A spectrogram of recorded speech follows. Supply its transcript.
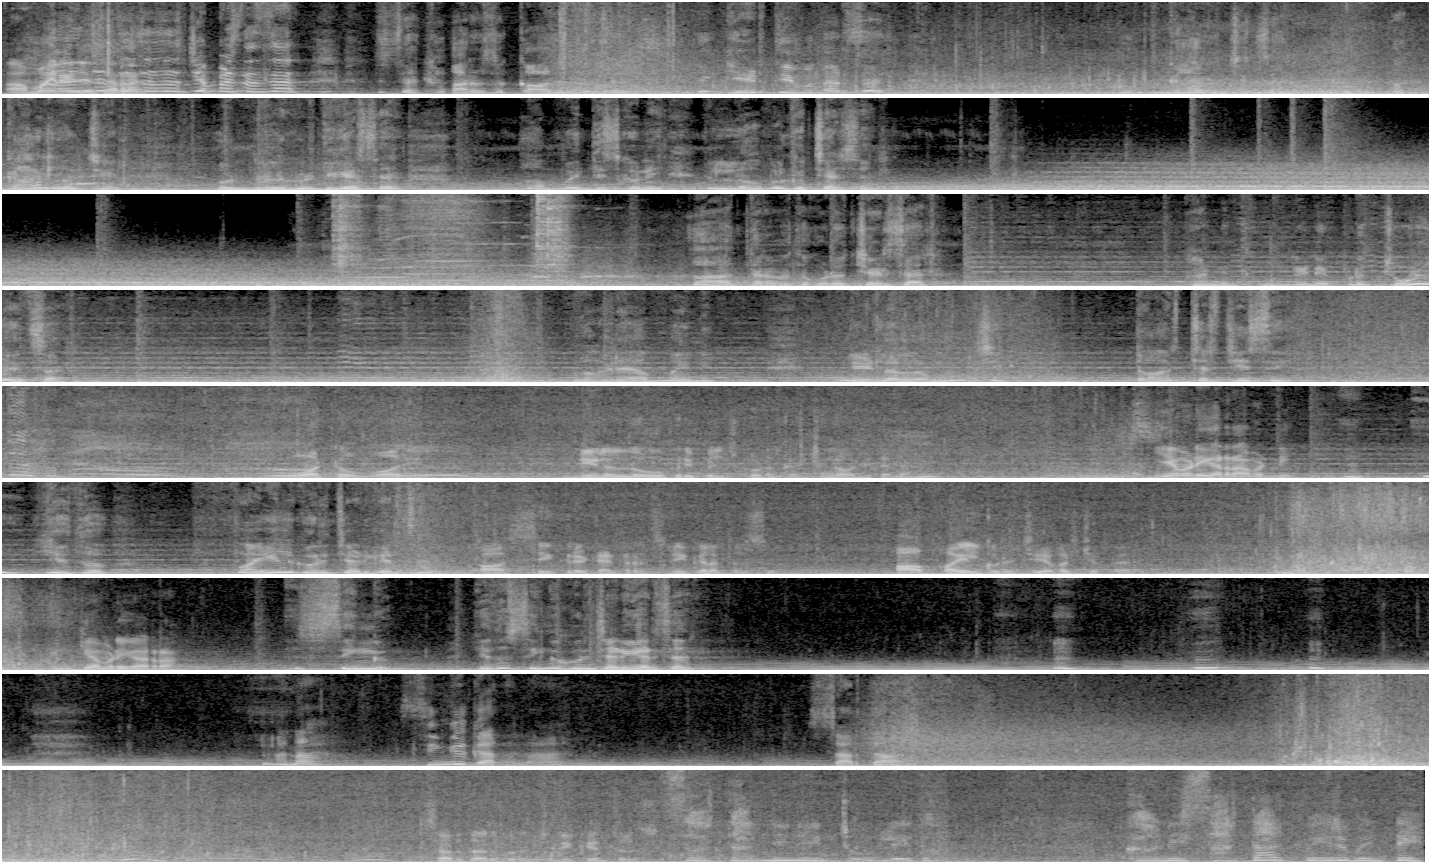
ఆ అమ్మాయిని ఏం చేశారా? చెప్పేస్తాను సార్ సార్ ఆ రోజు కాలు గేట్ తీయమన్నారు సార్. ఒక కారు వచ్చింది సార్. ఆ కారు నుంచి ఓ నలుగురు దిగారు సార్. ఆ అమ్మాయిని తీసుకొని లోపలికి వచ్చారు సార్. ఆ తర్వాత కూడా వచ్చాడు సార్. అంతకు ముందు నేను ఎప్పుడు చూడలేదు సార్. వాడే అమ్మాయిని నీళ్ళల్లో ముంచి టార్చర్ చేసి వాట్ వారియర్. నీళ్ళల్లో ఊపిరి పీల్చుకోవడం కష్టంగా ఉంది కదా. ఏమడిగారు రాబట్టి ఏదో ఫైల్ గురించి అడిగారు సార్. ఆ సీక్రెట్ ఎంట్రన్స్ నీకెలా తెలుసు? ఆ ఫైల్ గురించి ఎవరు చెప్పారు? ఇంకేమడిగారా సింగ్ ఏదో సింగ్ గురించి అడిగారు సార్. అన్నా సింగ్ కాదన్నా. సర్దార్. సర్దార్ గురించి నీకేం తెలుసు? సర్దార్ని నేను చూడలేదు. కానీ సర్దార్ పేరు వింటే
